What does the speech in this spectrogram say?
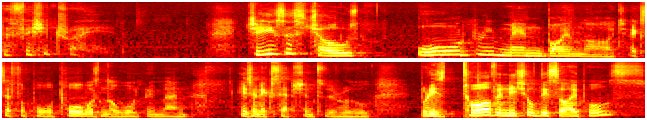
the fishing trade. Jesus chose ordinary men by and large, except for Paul. Paul was no ordinary man, he's an exception to the rule. But his 12 initial disciples,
